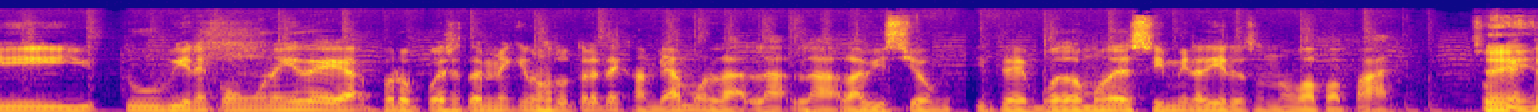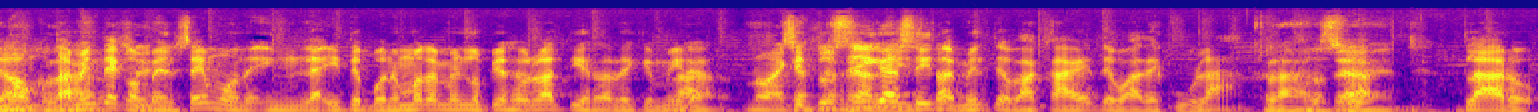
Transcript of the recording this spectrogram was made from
y tú vienes con una idea, pero puede ser también que nosotros tres te cambiamos la, la, la, la visión y te podemos decir, mira, Diel, eso no va a papar. Sí, te no, vamos- también te claro, sí. convencemos de- y te ponemos también los pies sobre la tierra de que, mira, Claro. No, hay si que tú sigues así, también te va a caer, te va a decular. Claro, o sea, sí. Claro,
